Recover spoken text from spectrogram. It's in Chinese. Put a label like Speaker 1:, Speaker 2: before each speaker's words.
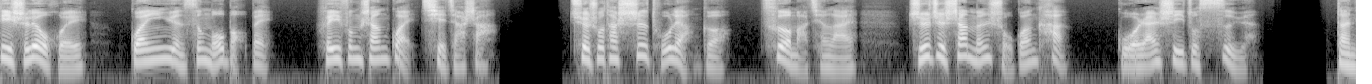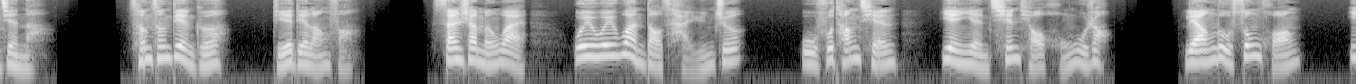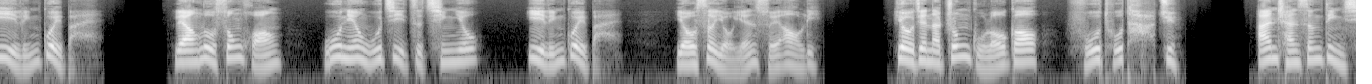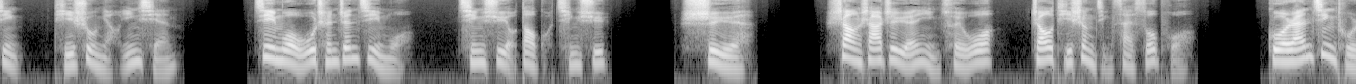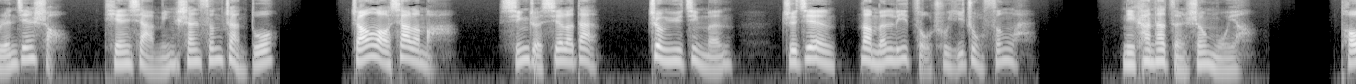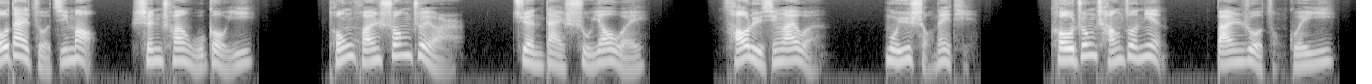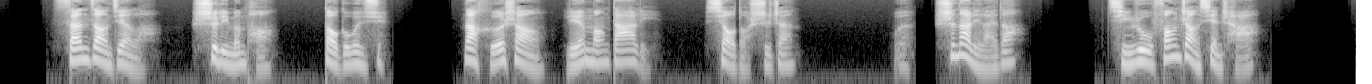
Speaker 1: 第十六回，观音院僧谋宝贝，黑风山怪窃袈裟。却说他师徒两个策马前来，直至山门首观看，果然是一座寺院。但见那层层殿阁，叠叠廊房，三山门外巍巍万道彩云遮，五福堂前艳艳千条红雾绕。两路松黄，一林桂柏；两路松黄，无年无季自清幽；一林桂柏，有色有颜随傲立。又见那钟鼓楼高，浮屠塔峻，安禅僧定性，提树鸟音闲。寂寞无尘真寂寞，清虚有道果清虚。诗曰：“上沙之源隐翠窝，朝提胜景赛娑婆。”果然净土人间少。天下名山僧占多，长老下了马，行者歇了担，正欲进门，只见那门里走出一众僧来。你看他怎生模样？头戴左鸡帽，身穿无垢衣，铜环双坠耳，卷带束腰围。草履行来稳，木鱼手内提，口中常作念：般若总归一。三藏见了，势立门旁。道个问讯，那和尚连忙搭理，笑道：“施瞻，问是那里来的？请入方丈献茶。”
